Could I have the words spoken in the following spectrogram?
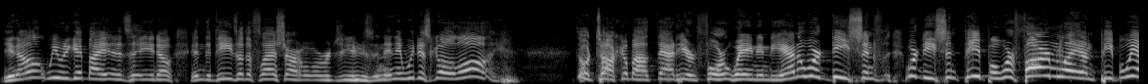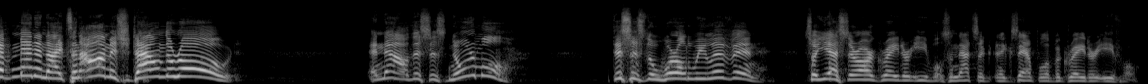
You know, we would get by, you know, in the deeds of the flesh are orgies, and then we just go along. Don't talk about that here in Fort Wayne, Indiana. We're decent, we're decent people. We're farmland people. We have Mennonites and Amish down the road. And now this is normal. This is the world we live in. So, yes, there are greater evils, and that's an example of a greater evil.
